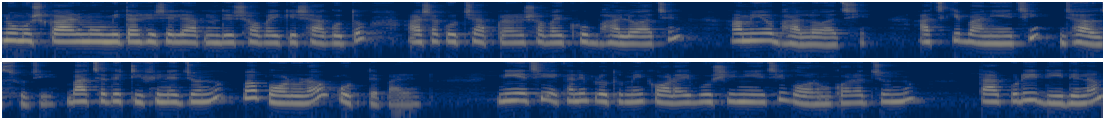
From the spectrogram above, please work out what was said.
নমস্কার, মৌমিতার হেসেলে আপনাদের সবাইকে স্বাগত। আশা করছি আপনারা সবাই খুব ভালো আছেন, আমিও ভালো আছি। আজকে বানিয়েছি ঝাল সুজি, বাচ্চাদের টিফিনের জন্য বা বড়রাও করতে পারেন। নিয়েছি এখানে প্রথমেই কড়াই বসিয়ে নিয়েছি গরম করার জন্য। তারপরেই দিয়ে দিলাম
